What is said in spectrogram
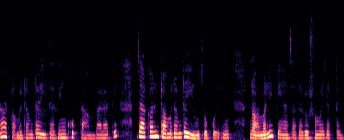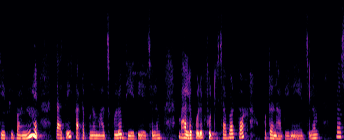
না আর টমেটোমটার ইদানিং খুব দাম বাড়াতে, যার কারণে টমেটোমটা ইউজও করিনি। নর্মালি পেঁয়াজ, আদা, রসুনের একটা গ্রেভি বানিয়ে তাতেই কাটাপোনা মাছগুলো দিয়ে দিয়েছিলাম। ভালো করে ফুটে যাবার পর ওটা নামিয়ে নিয়েছিলাম। ব্যাস,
